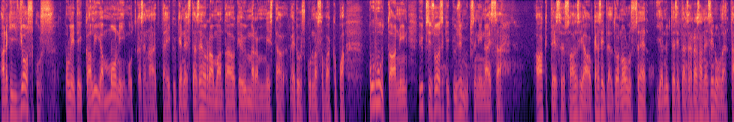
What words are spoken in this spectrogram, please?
ainakin joskus politiikkaa liian monimutkaisena, että ei kykene sitä seuraamaan tai oikein ymmärrä, mistä eduskunnassa vaikkapa puhutaan, niin yksi suosikin kysymykseni näissä akteissa, jossa asiaa on käsitelty, on ollut se, että, ja nyt esitän sen Räsänen sinulle, että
